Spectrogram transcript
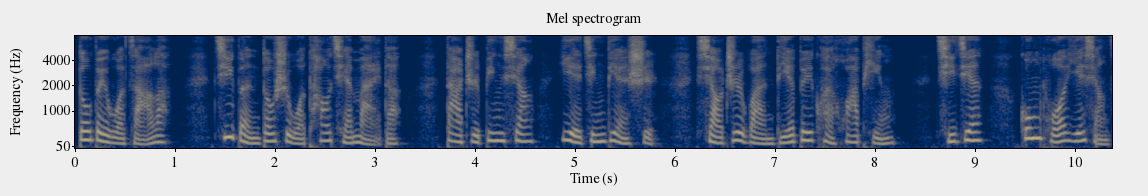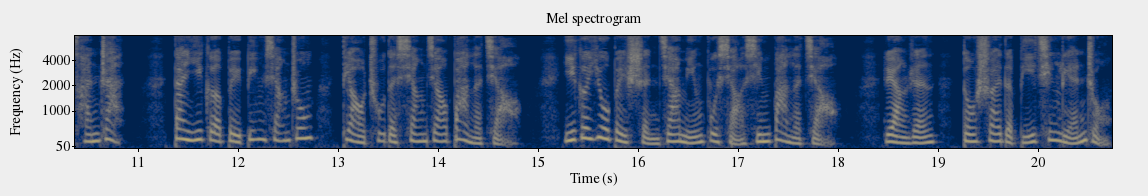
都被我砸了，基本都是我掏钱买的。大至冰箱、液晶电视，小至碗碟、杯筷、花瓶。期间，公婆也想参战，但一个被冰箱中掉出的香蕉绊了脚，一个又被沈佳明不小心绊了脚，两人都摔得鼻青脸肿，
